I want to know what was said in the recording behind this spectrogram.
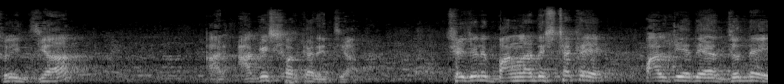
শহীদ জিয়া আর আগের সরকারের জিয়া, সেই জন্য বাংলাদেশটাকে পাল্টিয়ে দেওয়ার জন্যই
